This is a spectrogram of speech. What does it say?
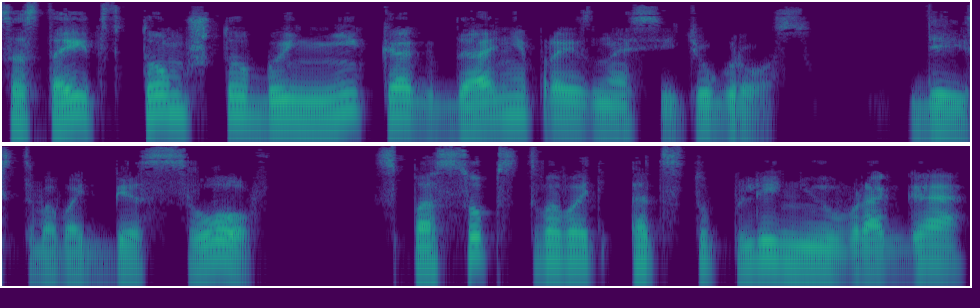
состоит в том, чтобы никогда не произносить угроз, действовать без слов, способствовать отступлению врага,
